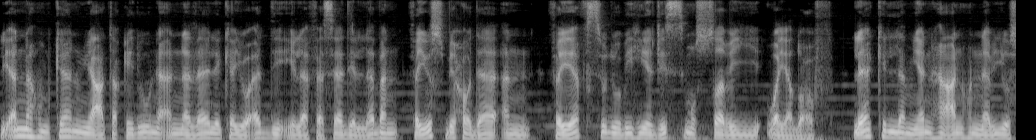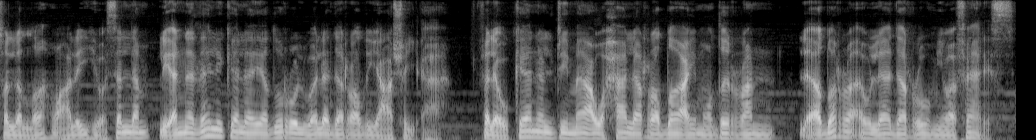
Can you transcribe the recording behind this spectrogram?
لأنهم كانوا يعتقدون أن ذلك يؤدي إلى فساد اللبن فيصبح داء فيفسد به جسم الصبي ويضعف. لكن لم ينهى عنه النبي صلى الله عليه وسلم لأن ذلك لا يضر الولد الرضيع شيئا. فلو كان الجماع حال الرضاع مضرا لأضر أولاد الروم وفارس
